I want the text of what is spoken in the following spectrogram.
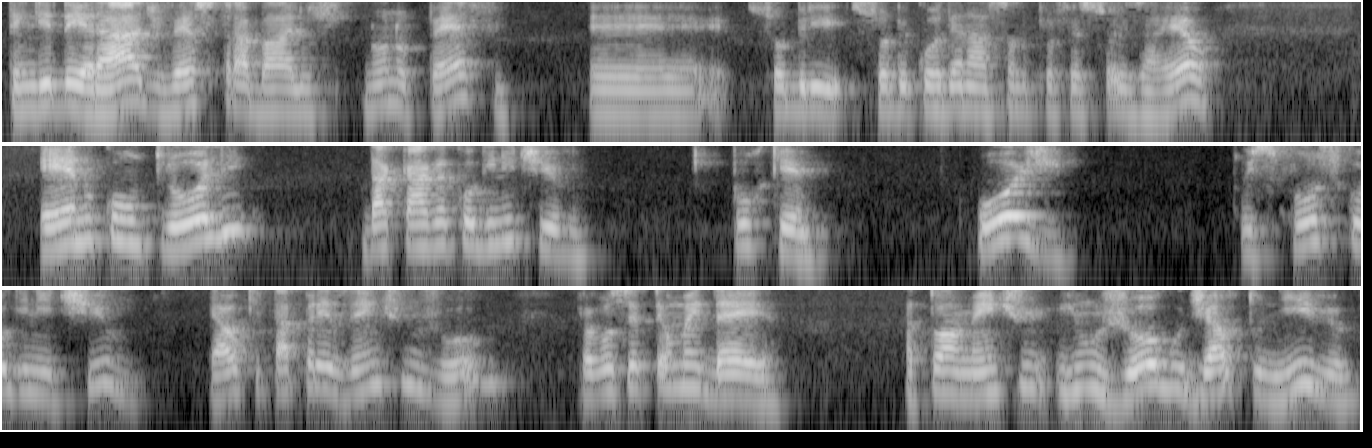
tem liderado diversos trabalhos no NUPEF é, sobre, sobre coordenação do professor Israel, é no controle da carga cognitiva. Por quê? Hoje, o esforço cognitivo é o que está presente no jogo. Para você ter uma ideia, atualmente em um jogo de alto nível,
